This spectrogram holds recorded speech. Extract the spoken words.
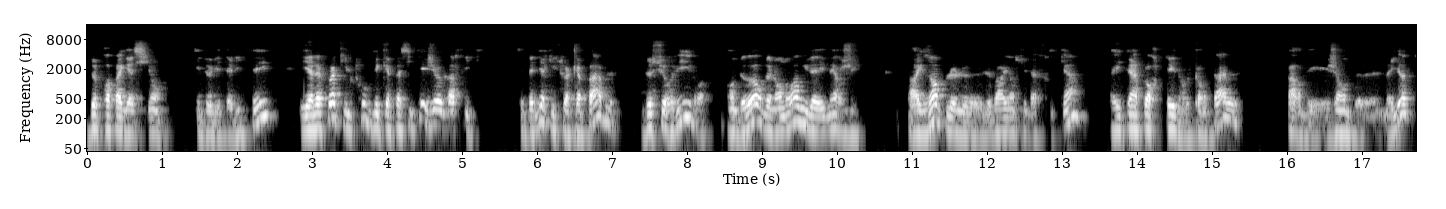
de propagation et de létalité, et à la fois qu'il trouve des capacités géographiques, c'est-à-dire qu'il soit capable de survivre en dehors de l'endroit où il a émergé. Par exemple, le, variant sud-africain a été importé dans le Cantal par des gens de Mayotte.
